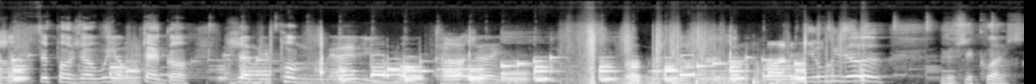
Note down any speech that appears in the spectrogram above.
Wszyscy pożałują tego, że mnie pominęli, pokażę im. Bo chyba zwariuję, że się kłaść.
